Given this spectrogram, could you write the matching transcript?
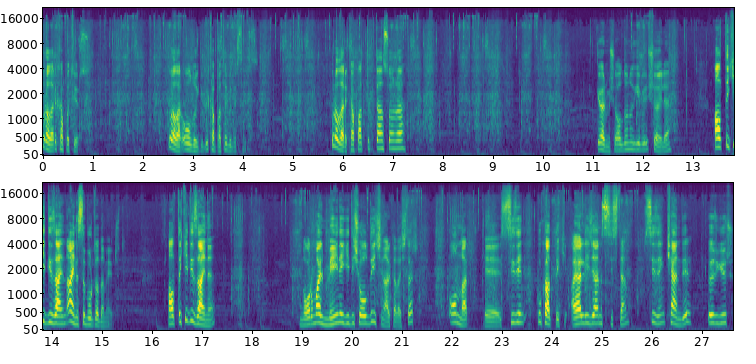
buraları kapatıyoruz. Buralar olduğu gibi kapatabilirsiniz. Buraları kapattıktan sonra görmüş olduğunuz gibi şöyle alttaki dizaynın aynısı burada da mevcut. Alttaki dizaynı normal main'e gidiş olduğu için arkadaşlar onlar e, sizin bu kattaki ayarlayacağınız sistem sizin kendi özgür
